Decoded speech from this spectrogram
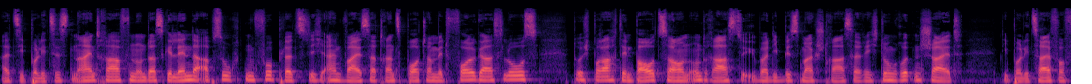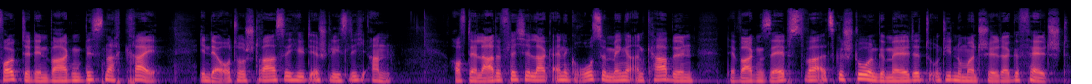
Als die Polizisten eintrafen und das Gelände absuchten, fuhr plötzlich ein weißer Transporter mit Vollgas los, durchbrach den Bauzaun und raste über die Bismarckstraße Richtung Rüttenscheid. Die Polizei verfolgte den Wagen bis nach Krei. In der Ottostraße hielt er schließlich an. Auf der Ladefläche lag eine große Menge an Kabeln. Der Wagen selbst war als gestohlen gemeldet und die Nummernschilder gefälscht.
